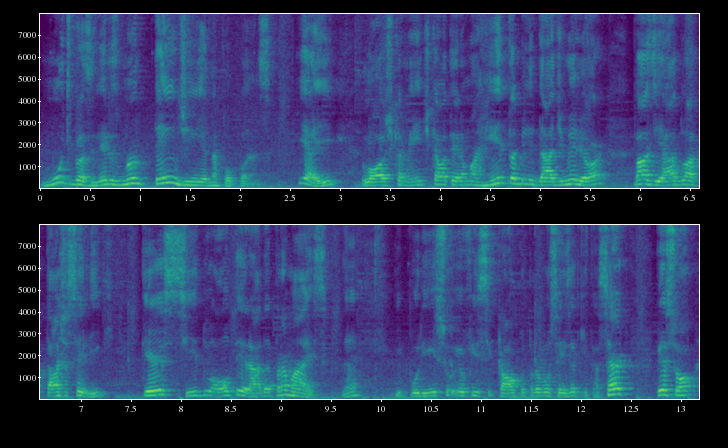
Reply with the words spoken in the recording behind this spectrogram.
Muitos brasileiros mantêm dinheiro na poupança. E aí, logicamente, que ela terá uma rentabilidade melhor baseado a taxa Selic ter sido alterada para mais, né? E por isso eu fiz esse cálculo para vocês aqui, tá certo? Pessoal,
